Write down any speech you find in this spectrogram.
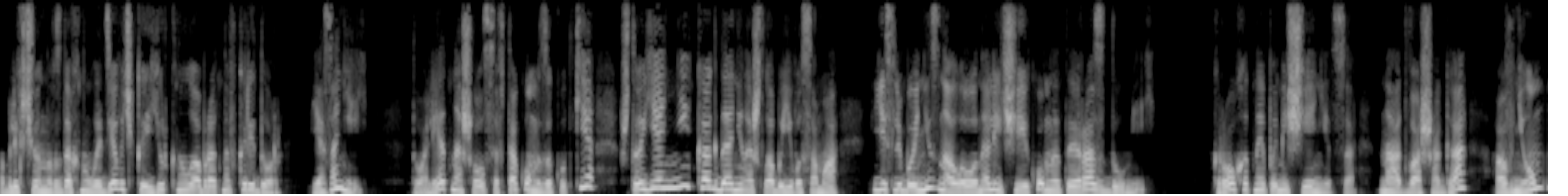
Облегченно вздохнула девочка и юркнула обратно в коридор. Я за ней. Туалет нашелся в таком закутке, что я никогда не нашла бы его сама, если бы не знала о наличии комнаты раздумий. Крохотная помещенница на два шага, а в нем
